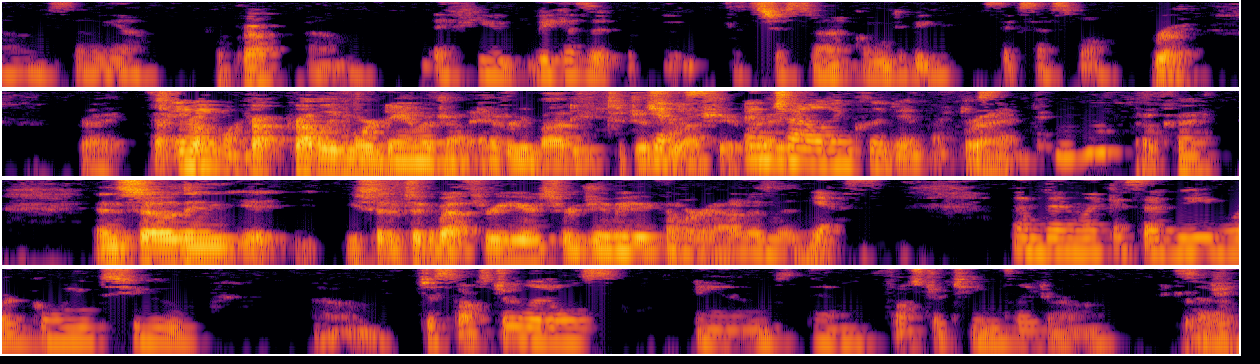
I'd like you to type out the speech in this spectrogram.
Um, so yeah, Okay. um, if you because it it's just not going to be successful. Right. Right. For pro- anyone. pro- probably more damage on everybody to just yes, rush it, and child included, like Right. said. hmm okay. And so then you, you said it took about three years for Jimmy to come around, and then Yes, and then like I said, we were going to um, just foster littles and then foster teens later on. So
